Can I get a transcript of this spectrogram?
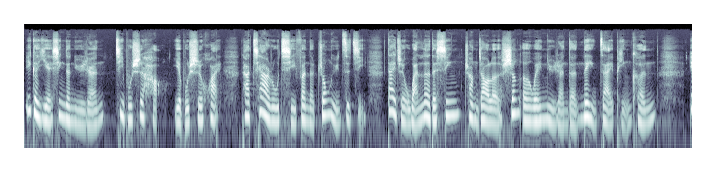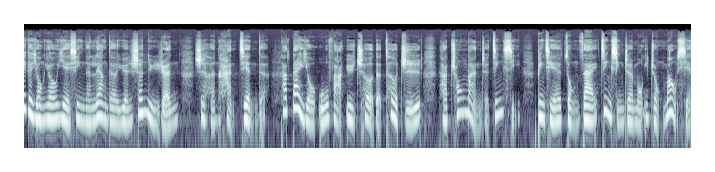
一个野性的女人，既不是好。也不是坏，她恰如其分地忠于自己，带着玩乐的心，创造了生而为女人的内在平衡。一个拥有野性能量的原生女人是很罕见的，她带有无法预测的特质，她充满着惊喜，并且总在进行着某一种冒险。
